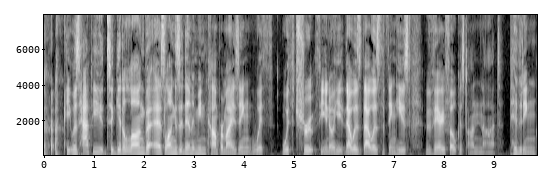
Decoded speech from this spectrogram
he was happy to get along, but as long as it didn't mean compromising with with truth. You know, he that was that was the thing he's very focused on not pivoting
